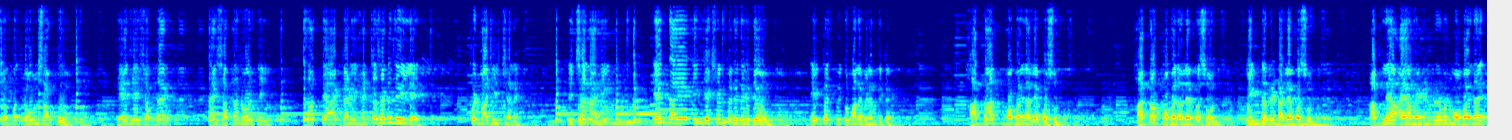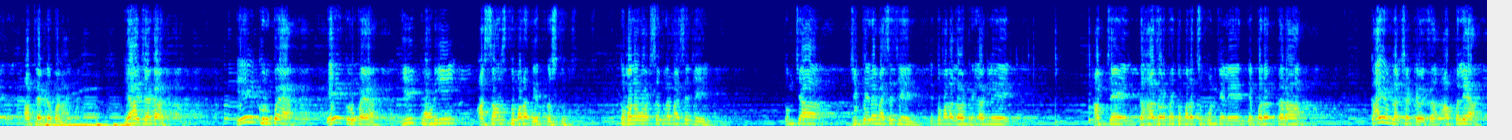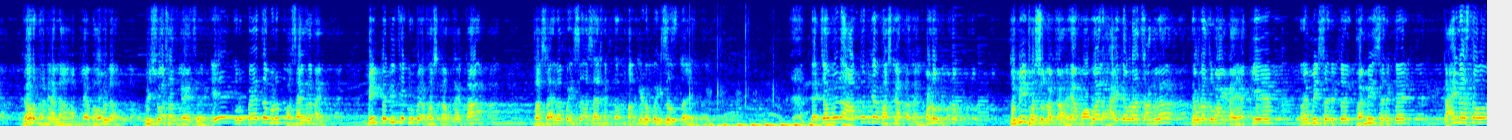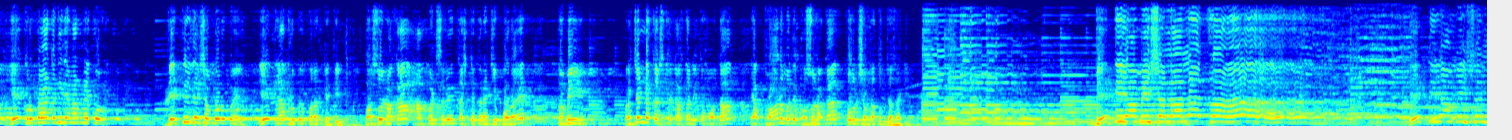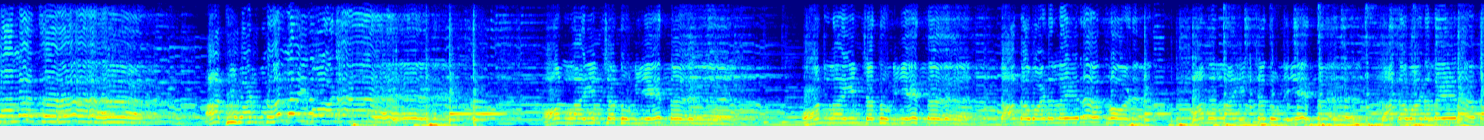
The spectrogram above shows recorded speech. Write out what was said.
शपथ घेऊन सांगतो. हे जे शब्द आहेत त्या शब्दांवरती सात ते आठ गाणी ह्यांच्यासाठीच लिहिले पण माझी इच्छा नाही. इच्छा नाही. एकदा एक इंजेक्शन कधीतरी देऊ. एकच मी तुम्हाला विनंती करेन. हातात मोबाईल आल्यापासून हातात मोबाईल आल्यापासून इंटरनेट आल्यापासून आपल्या आया बहिणींकडे पण मोबाईल आहे आपल्याकडे पण आहे. ह्या जगात एक रुपया एक रुपया ही कोणी असाच तुम्हाला देत नसतो. तुम्हाला व्हॉट्सअपला मेसेज येईल. तुमच्या जीपेला मेसेज येईल. की तुम्हाला लॉटरी लागले. आमचे दहा हजार रुपये तुम्हाला चुकून गेले. ते परत करा. कायम लक्षात ठेवायचं. आपल्या घर धन्याला आपल्या भाऊला विश्वासात घ्यायचं. एक रुपयाचं म्हणून फसायचं नाही. मी कधीच एक रुपया फसणार नाही. का? फसायला पैसा असायला लागतात माझ्याकडे पैसाच नाही. त्याच्यामुळे आपण काय फसणार नाही. म्हणून तुम्ही फसू नका. ह्या मोबाईल आहे तेवढा चांगला तेवढाच वाईट आहे. गेम रमी सर्कल फमी सर्कल काय नसतं हो. एक रुपया कधी देणार नाही कोण? देतील ते शंभर रुपये. एक लाख रुपये परत घेतील. फसू नका आपण सगळे कष्ट करायची पोरं आहेत. तुम्ही प्रचंड कष्ट करताना कमवता. या फ्रॉडमध्ये फसू नका. दोन शब्द तुमच्यासाठी. देती आम्ही शलालाच. देती आम्ही शलालाच. आधी वाटत ऑनलाईनच्या दुनियेत ऑनलाईनच्या दुनियेत दादा वाढलंय र फ्रॉड ऑनलाईनच्या दुनियेत दादा वाढलंय र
